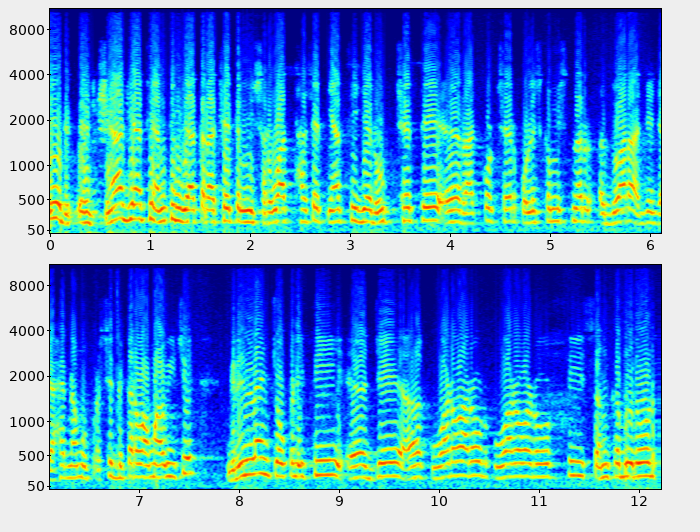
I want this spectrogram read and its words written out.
જ્યાં જ્યાંથી અંતિમ યાત્રા છે તેમની શરૂઆત થશે ત્યાંથી જે રૂટ છે તે રાજકોટ શહેર પોલીસ કમિશનર દ્વારા જે જાહેરનામું પ્રસિદ્ધ કરવામાં આવ્યું છે. ગ્રીન લાઇન ચોકડીથી જે કુવાડવા રોડ કુવાડવા રોડથી સંકબી રોડ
